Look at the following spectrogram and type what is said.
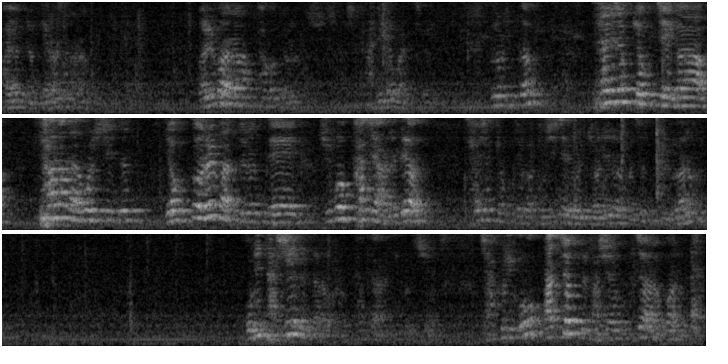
과연 몇 개나 살아나고 얼마나 파급력을 아니라고 생각입니다. 그러니까 사회적 경제가 살아남을 수 있는 여건을 만드는데 주목하지 않으면 사회적 경제가 도시재생을 견인하는 것은 불가능합니다. 고민 다시 해야 된다고 하는 판단이 그렇죠. 자 그리고 관점들 다시 보자라고 하는 거예요.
